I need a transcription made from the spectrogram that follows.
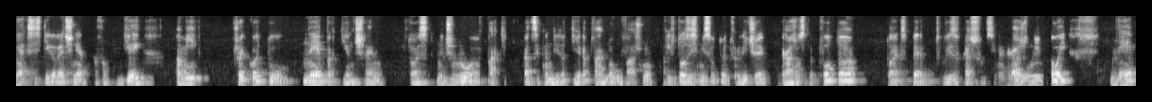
някак се стига вече някакъв апогей. Ами, човек, който не е партиен член, т.е. не членува в партията, която се кандидатира. Това е много важно. И в този смисъл той твърди, че е гражданска квота, той е експерт, влиза в качеството си на граждани. Той не е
